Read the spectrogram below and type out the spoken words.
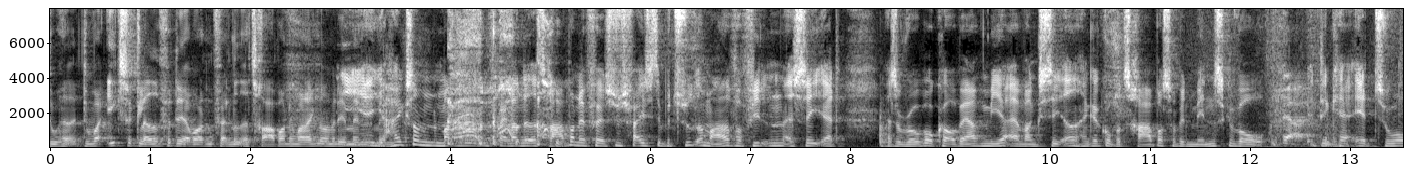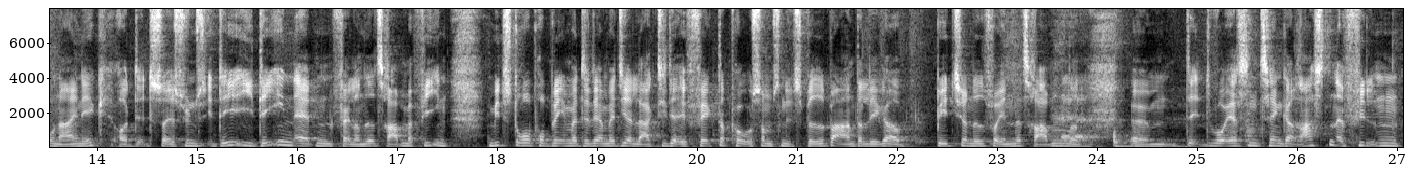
du, havde, du var ikke så glad for der, hvor den faldt ned ad trapperne. Var der ikke noget med det? Men, jeg, jeg har ikke så meget med, den falder ned ad trapperne, for jeg synes faktisk, det betyder meget for filmen at se, at altså Robocop er mere avanceret. Han kan gå på trapper som et menneske, hvor Ja. det kan Ed 209 ikke. Og det, så jeg synes, det ideen, at den falder ned ad trappen, er fin. Mit store problem er det der med, at de har lagt de der effekter på, som sådan et spædbarn, der ligger og bitcher ned for enden af trappen. Og, øhm, det, hvor jeg sådan tænker, resten af filmen,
